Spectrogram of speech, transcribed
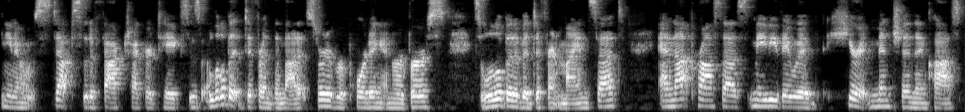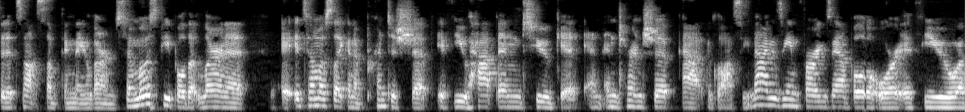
you know steps that a fact checker takes is a little bit different than that. It's sort of reporting in reverse. It's a little bit of a different mindset. And that process, maybe they would hear it mentioned in class, but it's not something they learn. So most people that learn it it's almost like an apprenticeship. If you happen to get an internship at a glossy magazine, for example, or if you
